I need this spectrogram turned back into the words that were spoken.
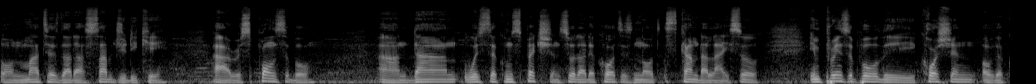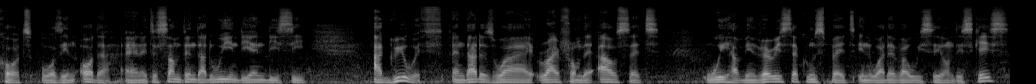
on matters that are sub judice are responsible and done with circumspection so that the court is not scandalized. So, in principle, the caution of the court was in order, and it is something that we in the NDC agree with, and that is why, right from the outset, we have been very circumspect in whatever we say on this case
